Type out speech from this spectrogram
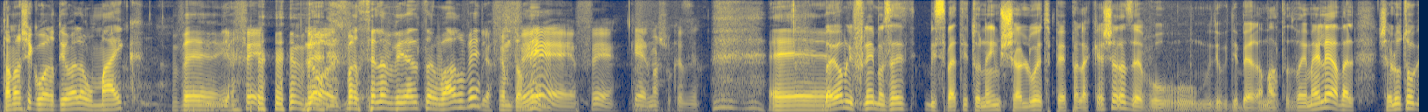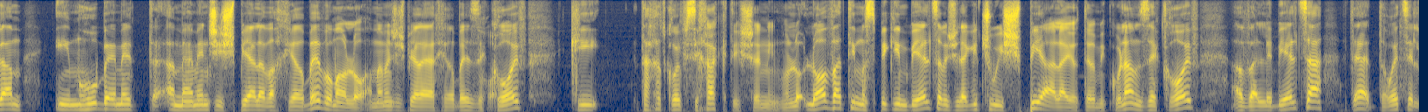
אתה אומר שגוורדיולה הוא מייק ו... יפה. לא, ומרסלה ויאלסה הוא ארווי? יפה, הם דומים. יפה, כן, משהו כזה. אה, ביום לפני, במסיבת עיתונאים, שאלו את פפ על הקשר הזה, והוא בדיוק דיבר, אמר את הדברים האלה, אבל שאלו אותו גם אם הוא באמת המאמן שהשפיע עליו הכי הרבה, והוא אמר לא, המאמן שהשפיע עליי הכי הרבה זה קרויף. קרויף, כי תחת קרויף שיחקתי שנים. לא, לא עבדתי מספיק עם ביאלצה בשביל להגיד שהוא השפיע עליי יותר מכולם, זה קרויף, אבל לביאלצה, אתה יודע, אתה רואה אצל,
